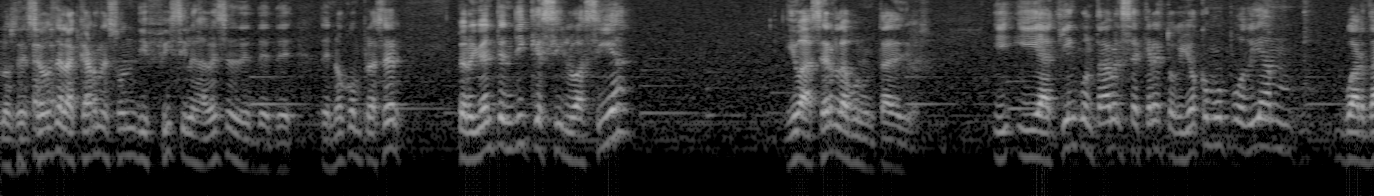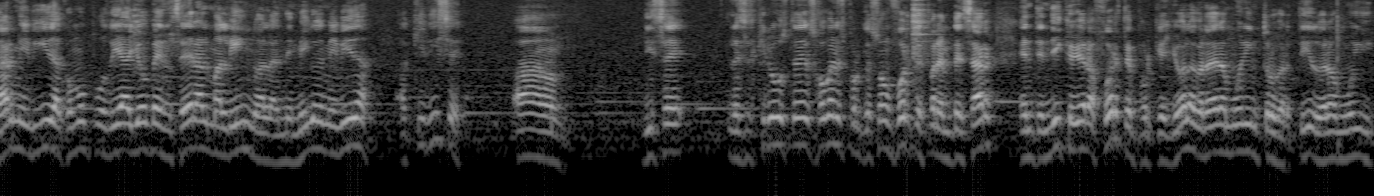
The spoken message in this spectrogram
los deseos de la carne son difíciles a veces de, de- de- de no complacer. Pero yo entendí que si lo hacía, iba a hacer la voluntad de Dios. Y, y aquí encontraba el secreto, que yo cómo podía guardar mi vida, cómo podía yo vencer al maligno, al enemigo de mi vida. Aquí dice, ah, dice, les escribo a ustedes jóvenes porque son fuertes. Para empezar, entendí que yo era fuerte porque yo la verdad era muy introvertido, era muy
